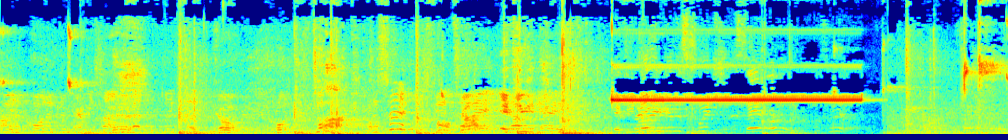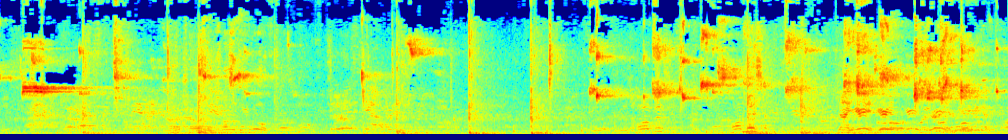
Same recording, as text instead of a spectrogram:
open corner through every time. You have to fix it. Go. Talk. That's it. It's the entire- If you, if you know you're gonna switch, say it early. No, Charlie, Charlie Wolf, Charlie Wolf. One mission. No, you're in, you're in, you're in, you're in. Hey,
